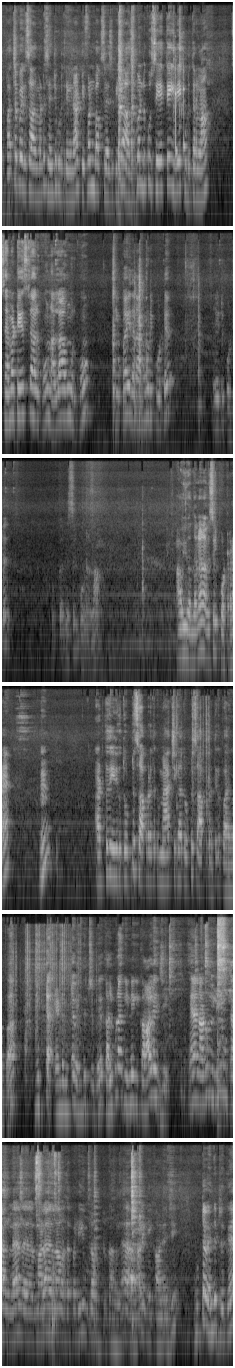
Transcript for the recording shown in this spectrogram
இந்த பச்சை பயிறு சாதம் மட்டும் செஞ்சு கொடுத்துட்டீங்கன்னா டிஃபன் பாக்ஸ் ரெசிபிக்கு ஹஸ்பண்டுக்கும் சேர்த்தே இதே கொடுத்துடலாம். செம்ம டேஸ்ட்டாக இருக்கும் நல்லாவும் இருக்கும். இப்போ இதை நான் மூடி போட்டு நீட்டி போட்டு குக்கர் விசில் போட்டுடலாம் ஆவி வந்தோன்னா நான் விசில் போட்டுறேன். ம்? அடுத்தது இதுக்கு தொட்டு சாப்பிட்றதுக்கு மேட்சிக்காக தொட்டு சாப்பிட்றதுக்கு பாருங்கப்பா. முட்டை ரெண்டு முட்டை வெந்துட்டுருக்கு. கல்பனாக்கு இன்றைக்கி காலேஜ் ஏன்னா நடுவில் லீவ் விட்டாங்கல்ல அந்த மழை எல்லாம் வந்தப்போ லீவ் விட்டா விட்டுருக்காங்களே அதனால் இன்றைக்கி காலேஜ் முட்டை வெந்துட்டுருக்கு.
